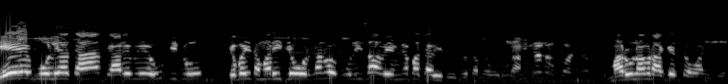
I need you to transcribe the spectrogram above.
એ બોલ્યા હતા ત્યારે મેં એવું કીધું કે ભાઈ તમારી જે ઓળખાણ હોય પોલીસ આવે એમને બતાવી દેજો તમે ઓળખાણ. મારું નામ રાકેશ ચૌહાણ છે.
